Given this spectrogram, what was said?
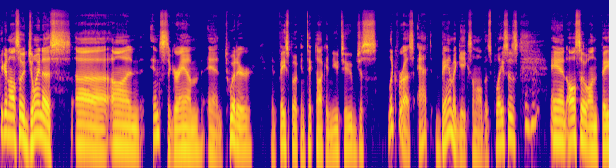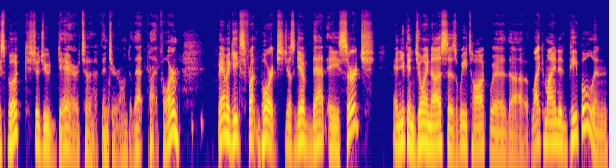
You can also join us uh, on Instagram and Twitter and Facebook and TikTok and YouTube. Just look for us at Bama Geeks on all those places. Mm-hmm. And also on Facebook, should you dare to venture onto that platform, Bama Geeks Front Porch. Just give that a search and you can join us as we talk with uh, like-minded people and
